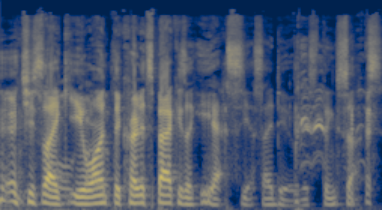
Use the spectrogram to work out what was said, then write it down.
and she's like, "You want the credits back?" He's like, "Yes, yes, I do. This thing sucks."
